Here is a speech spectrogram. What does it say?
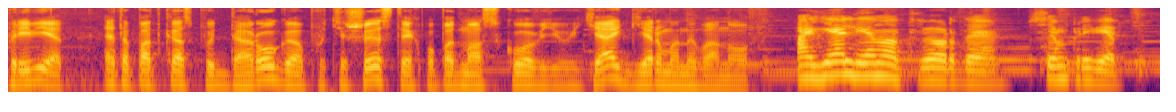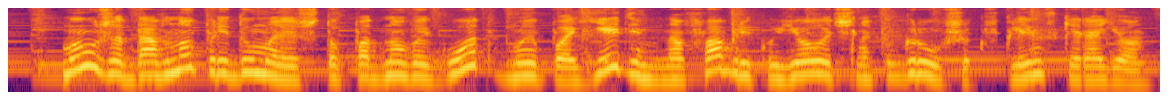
Привет, это подкаст «Путь дорога» о путешествиях по Подмосковью. Я Герман Иванов. А я Лена Твердая. Всем привет. Мы уже давно придумали, что под Новый год мы поедем на фабрику елочных игрушек в Клинский район.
